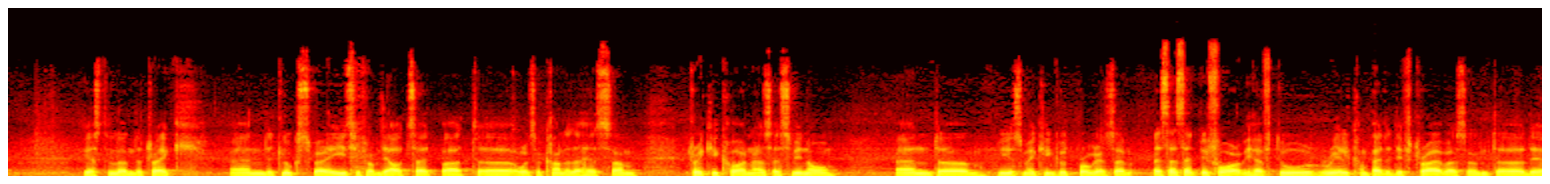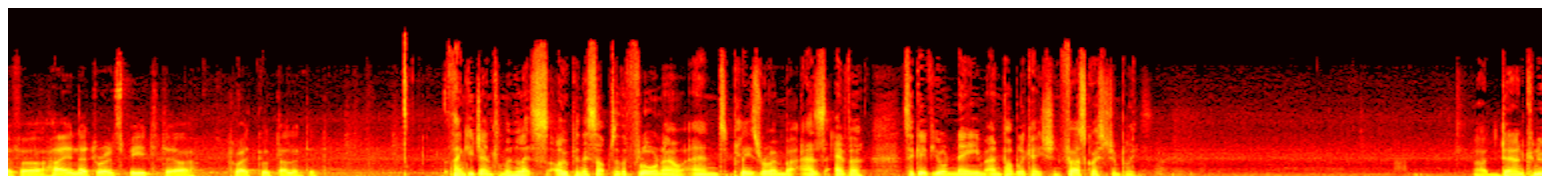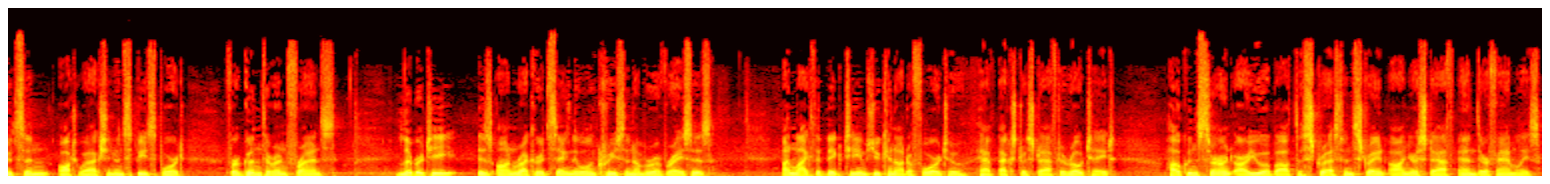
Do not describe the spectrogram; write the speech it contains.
He has to learn the track, and it looks very easy from the outside, but uh, also Canada has some tricky corners, as we know. And um, he is making good progress. Um, as I said before, we have two real competitive drivers, and uh, they have a high natural speed. They are quite good talented. Thank you, gentlemen. Let's open this up to the floor now, and please remember, as ever, to give your name and publication. First question, please. Uh, Dan Knutson, Auto Action and Speed Sport. For Gunther in Franz, Liberty is on record saying they will increase the number of races. Unlike the big teams, you cannot afford to have extra staff to rotate. How concerned are you about the stress and strain on your staff and their families?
